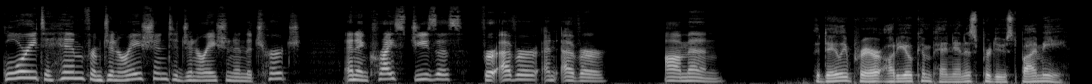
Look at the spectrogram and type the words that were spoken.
Glory to Him from generation to generation in the Church and in Christ Jesus forever and ever. Amen. The Daily Prayer audio companion is produced by me,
